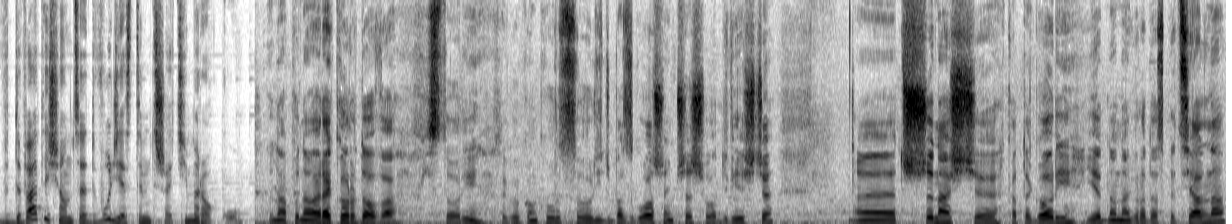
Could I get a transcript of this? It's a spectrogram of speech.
w 2023 roku. Napłynęła rekordowa w historii tego konkursu liczba zgłoszeń, przeszło 200. E, 13 kategorii, jedna nagroda specjalna,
